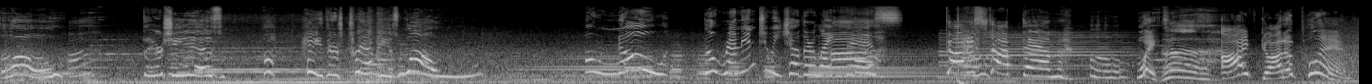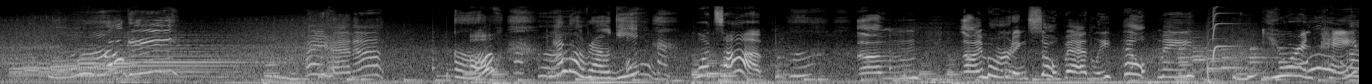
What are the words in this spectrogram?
Oh, there she is. Oh, hey, there's Trammy as well. Oh no! They'll run into each other like Uh, this. Gotta stop them. Oh, Wait, I've got a plan. Rogi! Hey, Hannah. Oh, hello, Rogi. What's up? Um, I'm hurting so badly. Help me. You are in pain?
